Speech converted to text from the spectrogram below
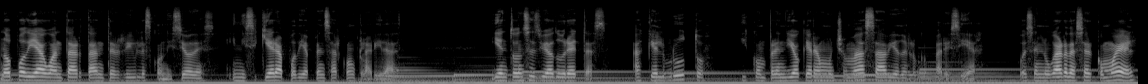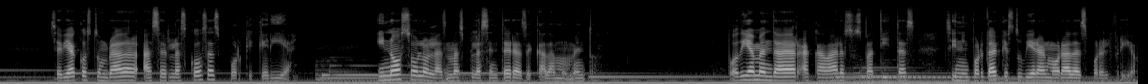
No podía aguantar tan terribles condiciones y ni siquiera podía pensar con claridad. Y entonces vio a Duretas, aquel bruto, y comprendió que era mucho más sabio de lo que parecía, pues en lugar de hacer como él, se había acostumbrado a hacer las cosas porque quería, y no solo las más placenteras de cada momento. Podía mandar a cavar a sus patitas sin importar que estuvieran moradas por el frío,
